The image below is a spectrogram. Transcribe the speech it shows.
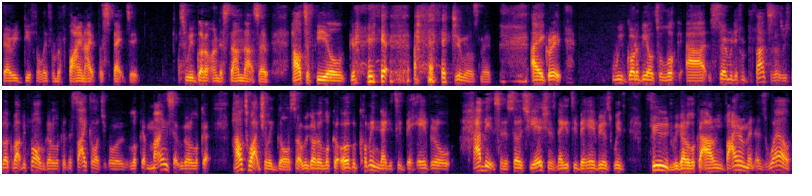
very differently from a finite perspective. So we've got to understand that. So how to feel good Jim Will Smith. I agree. We've got to be able to look at so many different factors, as we spoke about before. We've got to look at the psychological, look at mindset. We've got to look at how to actually go. So we've got to look at overcoming negative behavioral habits and associations, negative behaviors with food. We've got to look at our environment as well.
